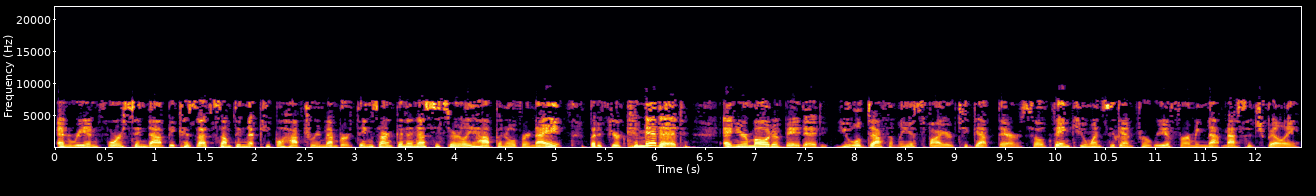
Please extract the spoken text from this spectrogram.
and reinforcing that because that's something that people have to remember. Things aren't going to necessarily happen overnight, but if you're committed and you're motivated, you will definitely aspire to get there. So thank you once again for reaffirming that message, Billy.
